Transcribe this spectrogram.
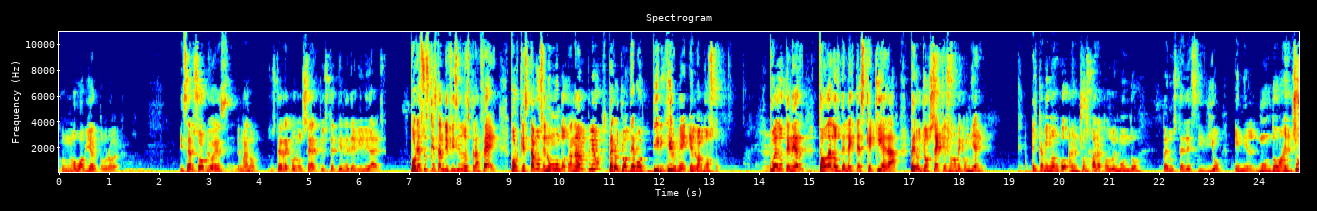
con un ojo abierto, brother. Y ser sobrio es, hermano, usted reconocer que usted tiene debilidades. Por eso es que es tan difícil nuestra fe, porque estamos en un mundo tan amplio, pero yo debo dirigirme en lo angosto. Puedo tener todos los deleites que quiera, pero yo sé que eso no me conviene. El camino ancho es para todo el mundo, pero usted decidió en el mundo ancho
